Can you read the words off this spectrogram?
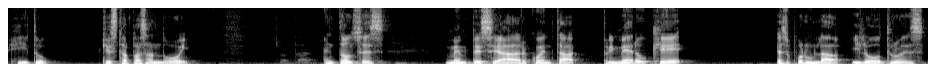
Hijito, ¿qué está pasando hoy? Entonces me empecé a dar cuenta, primero que eso por un lado, y lo otro es,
